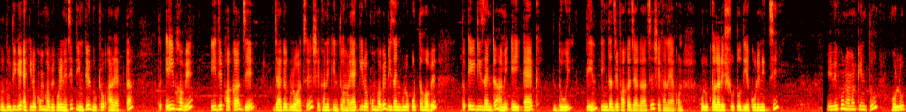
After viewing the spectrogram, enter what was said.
তো দুদিকে একই রকমভাবে করে নিয়েছি, তিনটে, দুটো আর একটা। তো এইভাবে এই যে ফাঁকা যে জায়গাগুলো আছে, সেখানে কিন্তু আমার একই রকমভাবে ডিজাইনগুলো করতে হবে। তো এই ডিজাইনটা আমি এই এক, দুই, তিন, তিনটা যে ফাঁকা জায়গা আছে, সেখানে এখন হলুদ কালারের সুতো দিয়ে করে নিচ্ছি। এই দেখুন, আমার কিন্তু হলুদ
